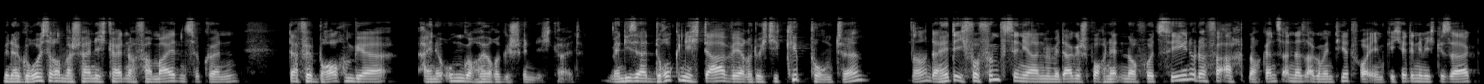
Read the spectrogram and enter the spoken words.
mit einer größeren Wahrscheinlichkeit noch vermeiden zu können, dafür brauchen wir eine ungeheure Geschwindigkeit. Wenn dieser Druck nicht da wäre durch die Kipppunkte, na, da hätte ich vor 15 Jahren, wenn wir da gesprochen hätten, noch vor 10 oder vor 8 noch ganz anders argumentiert, Frau Emke. Ich hätte nämlich gesagt,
